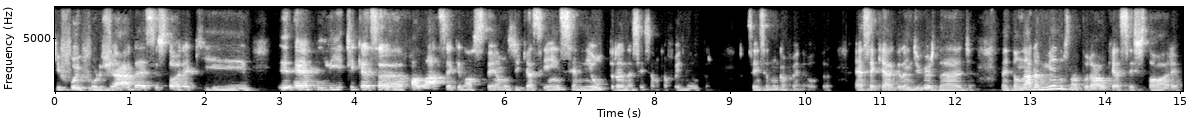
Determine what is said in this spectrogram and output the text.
que foi forjada, essa história que é política, essa falácia que nós temos de que a ciência é neutra, né? A ciência nunca foi neutra. A ciência nunca foi neutra. Essa é que é a grande verdade. Então, nada menos natural que essa história.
